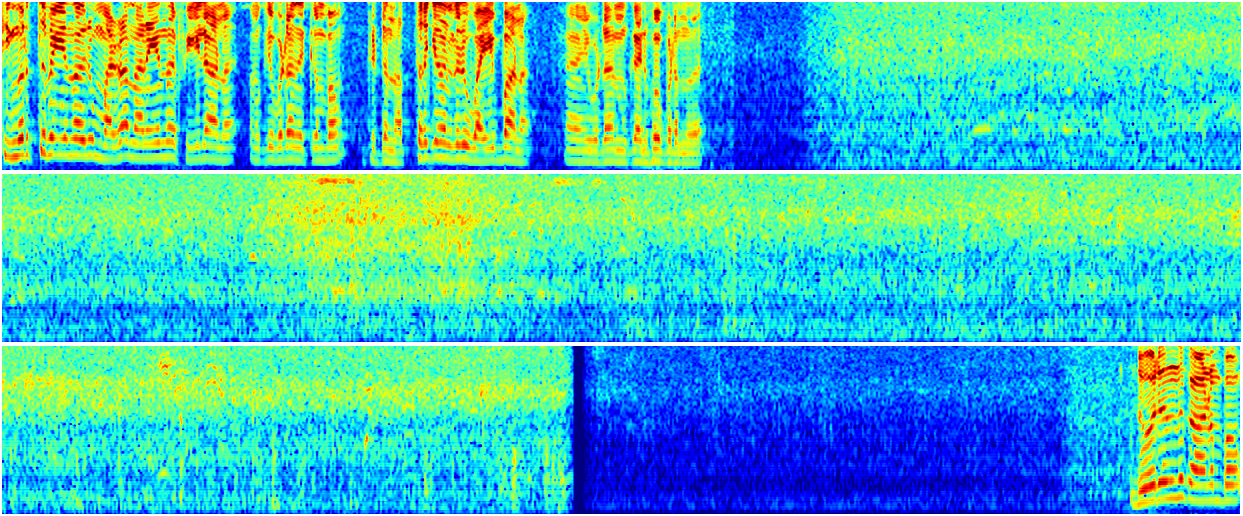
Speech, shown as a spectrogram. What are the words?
തിമിർത്ത് പെയ്യുന്ന ഒരു മഴ നനയുന്ന ഫീലാണ് നമുക്ക് ഇവിടെ നിൽക്കുമ്പം കിട്ടുന്നത്. അത്രയ്ക്ക് നല്ലൊരു വൈബാണ് ഇവിടെ നമുക്ക് അനുഭവപ്പെടുന്നത്. ദൂരെ നിന്ന് കാണുമ്പോൾ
